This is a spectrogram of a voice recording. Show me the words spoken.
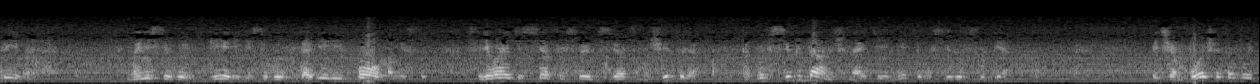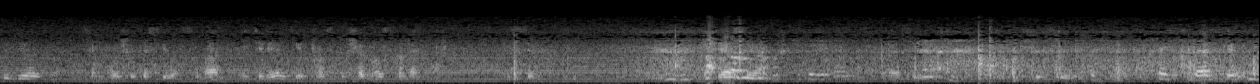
временно. Но если вы в вере, если вы в доверии полном, если сливаетесь сердцем своим сердцем учителя, так вы всегда начинаете иметь его силу в себе. И чем больше это будете делать, тем больше эта сила с вами. Не теряйте, просто лишь одно сказать можно. Все. Счастливо. Спасибо.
